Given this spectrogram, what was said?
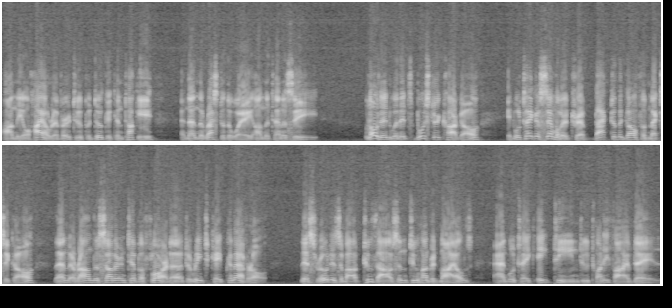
on the Ohio River to Paducah, Kentucky, and then the rest of the way on the Tennessee. Loaded with its booster cargo, it will take a similar trip back to the Gulf of Mexico, then around the southern tip of Florida to reach Cape Canaveral. This route is about 2,200 miles and will take 18 to 25 days.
